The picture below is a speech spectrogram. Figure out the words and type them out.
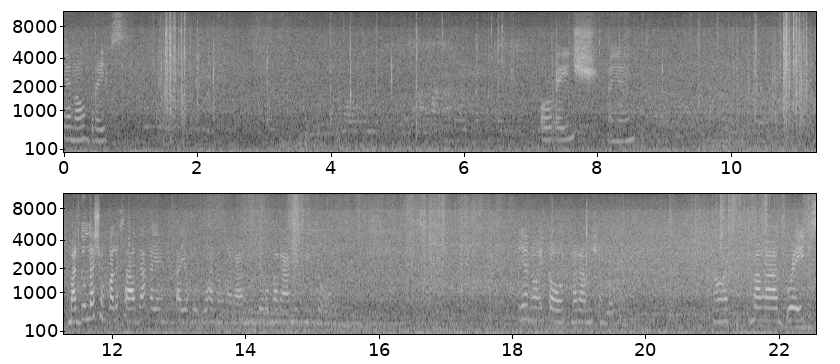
Yan o, grapes. Orange. Ayan. Madulas yung kalsada, kaya hindi tayo kukuha ng marami. Pero marami dito. Oh. Ayan o, ito. Marami siyang laman. Mga, mga grapes.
